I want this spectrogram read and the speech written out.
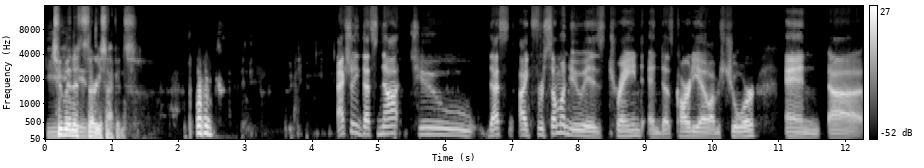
He Two minutes, is- thirty seconds. Actually, that's not too. That's like for someone who is trained and does cardio, I'm sure, and uh,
